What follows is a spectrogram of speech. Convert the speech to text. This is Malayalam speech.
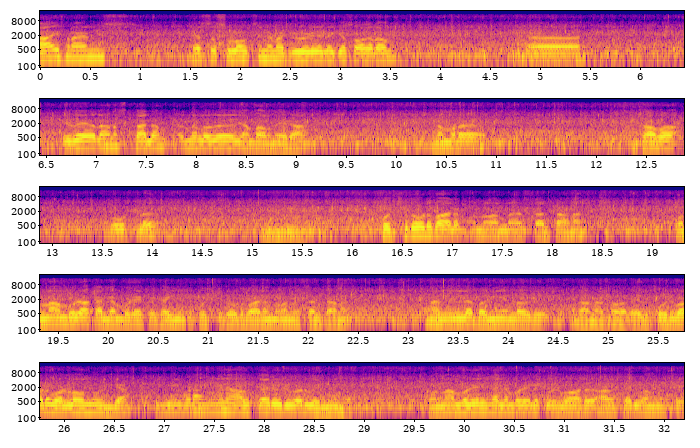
Hi friends. എസ് എസ് വ്ളോഗ്സിന്റെ മറ്റൊരു വീഡിയോയിലേക്ക് സ്വാഗതം. ഇത് ഏതാണ് സ്ഥലം എന്നുള്ളത് ഞാൻ പറഞ്ഞുതരാം. നമ്മുടെ കവ റൂട്ടിൽ കൊച്ചുതോട് പാലം എന്ന് പറഞ്ഞ സ്ഥലത്താണ്. ഒന്നാംപുഴ കല്ലമ്പുഴയൊക്കെ കഴിഞ്ഞിട്ട് കൊച്ചുതോട് പാലം എന്ന് പറഞ്ഞ സ്ഥലത്താണ്. നല്ല ഭംഗിയുള്ള ഒരു ഇതാണ് കേട്ടോ. അതായത് ഇപ്പോൾ ഒരുപാട് വെള്ളമൊന്നുമില്ല. പിന്നെ ഇവിടെ അങ്ങനെ ആൾക്കാർ ഒരുപാട് വരുന്നില്ല. ഒന്നാമ്പുഴയിലും കല്ലമ്പുഴയിലൊക്കെ ഒരുപാട് ആൾക്കാർ വന്നിട്ട്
